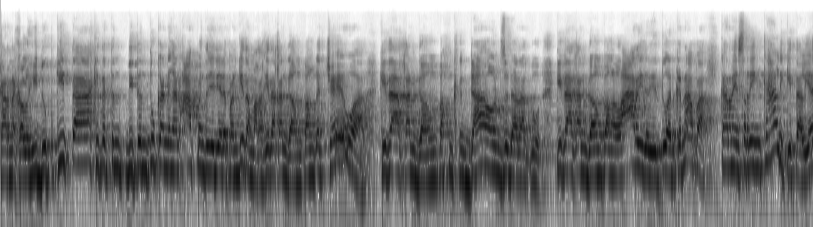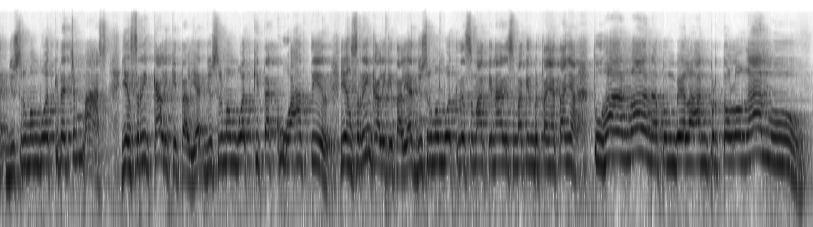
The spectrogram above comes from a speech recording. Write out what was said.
karena kalau hidup kita, kita ditentukan dengan apa yang terjadi di hadapan kita, maka kita akan gampang kecewa. Kita akan gampang ke down, saudaraku. Kita akan gampang lari dari Tuhan. Kenapa? Karena yang sering kali kita lihat justru membuat kita cemas. Yang sering kali kita lihat justru membuat kita khawatir. Yang sering kali kita lihat justru membuat kita semakin hari semakin bertanya-tanya, Tuhan mana pembelaan pertolonganmu?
